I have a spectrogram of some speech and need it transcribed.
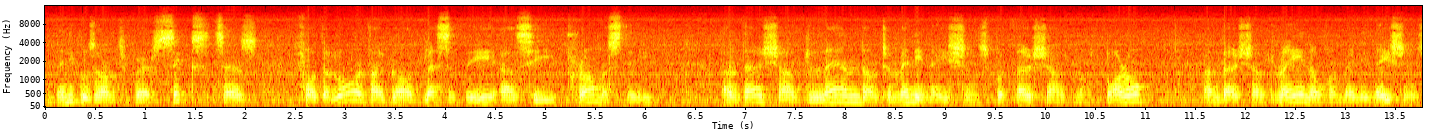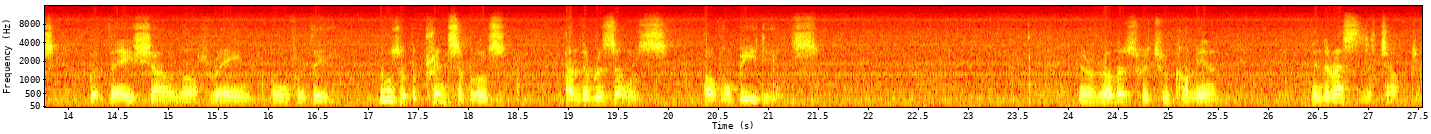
And then he goes on to verse 6. It says, For the Lord thy God blesseth thee as he promised thee, and thou shalt lend unto many nations, but thou shalt not borrow, and thou shalt reign over many nations, but they shall not reign over thee. Those are the principles and the results of obedience. There are others which will come in in the rest of the chapter.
